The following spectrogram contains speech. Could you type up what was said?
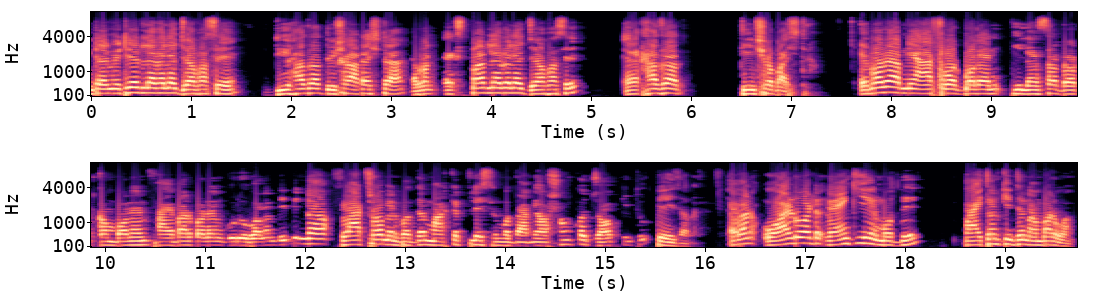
ইন্টারমিডিয়েট লেভেলের জব আছে দুই হাজার দুইশো আঠাশটা এবং এক্সপার্ট লেভেলের জব আছে এক হাজার তিনশো বাইশটা। এভাবে আপনি আর্টওয়ার্ক বলেন ফ্রিল্যান্সার ডট কম বলেন ফাইবার বলেন গুরু বলেন, বিভিন্ন প্ল্যাটফর্মের মধ্যে মার্কেট প্লেসের মধ্যে আপনি অসংখ্য জব কিন্তু পেয়ে যাবেন। এবং ওয়ার্ল্ড ওয়াইড র্যাঙ্কিং এর মধ্যে পাইথন কিন্তু নাম্বার ওয়ান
